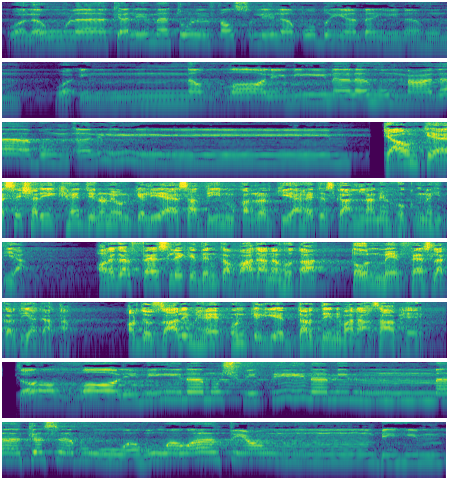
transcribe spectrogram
ولولا كلمة الفصل لقضي بينهم وإن الظالمين لهم عذاب أليم کیا ان کے ایسے شریک ہیں جنہوں نے ان کے لیے ایسا دین مقرر کیا ہے جس کا اللہ نے حکم نہیں دیا؟ اور اگر فیصلے کے دن کا وعدہ نہ ہوتا تو ان میں فیصلہ کر دیا جاتا۔ اور جو ظالم ہیں، ان کے لیے درد دینے والا عذاب ہے۔ ترى الظالمين مشفقين مما كسبوا وهو واقع بهم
